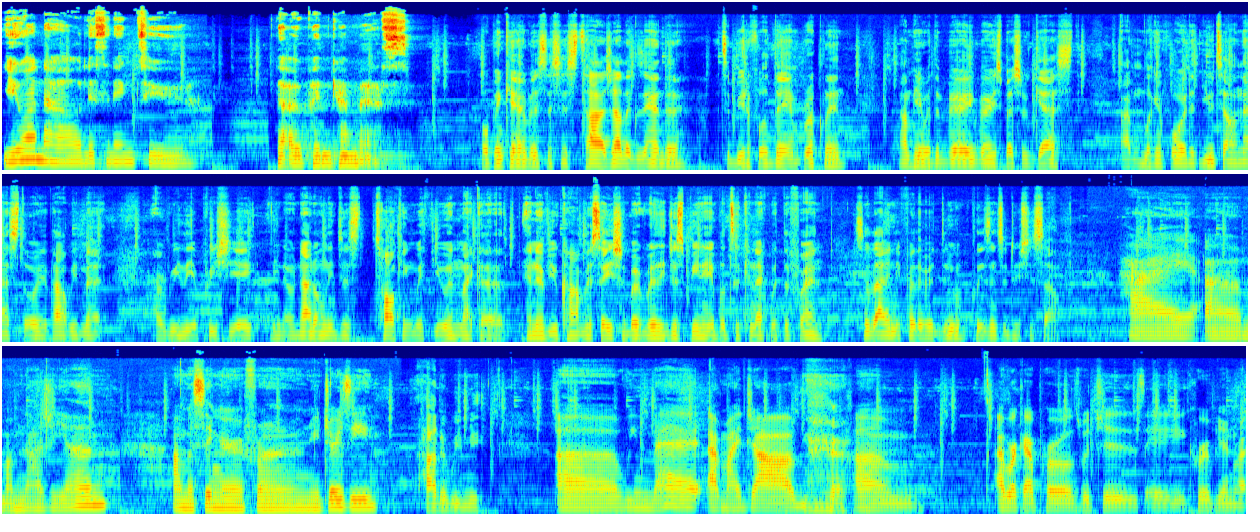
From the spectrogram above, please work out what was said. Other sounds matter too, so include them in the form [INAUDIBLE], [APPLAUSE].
You are now listening to The Open Canvas. Open Canvas, this is Taj Alexander. It's a beautiful day in Brooklyn. I'm here with a very, very special guest. I'm looking forward to you telling that story of how we met. I really appreciate, you know, not only just talking with you in like a interview conversation, but really just being able to connect with a friend. So without any further ado, please introduce yourself. Hi, um, I'm Naja Young. I'm a singer from New Jersey. How did we meet? Uh, we met at my job. [LAUGHS] um, I work at Pearls, which is a Caribbean re-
